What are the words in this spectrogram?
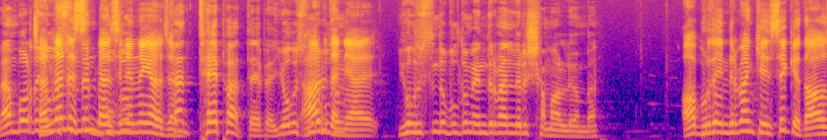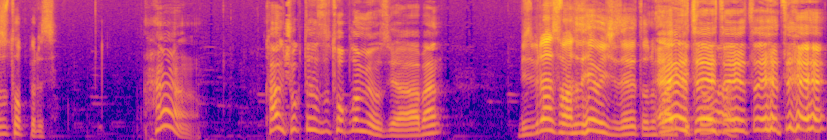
Ben bu arada Sen yol üstünde neredesin? Ben senin bulduğum- yanına geleceğim. Sen tepe at tepe. Yol üstünde Harbiden bulduğum, ya. yol üstünde bulduğum endermenleri şamarlıyorum ben. Aa burada indirmen kessek ya daha hızlı toplarız. Ha. Kanka çok da hızlı toplamıyoruz ya. Ben Biz biraz fazla yavaşız evet onu fark Evet ettim evet, ama. evet evet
